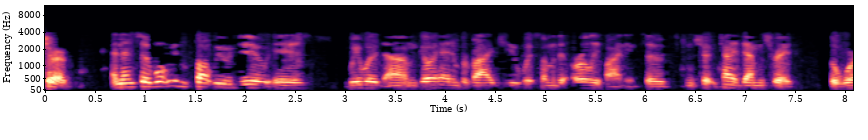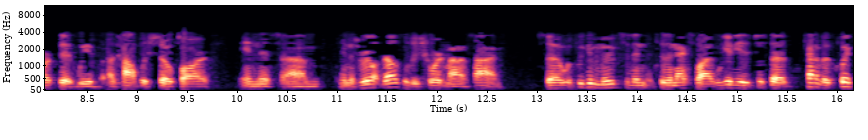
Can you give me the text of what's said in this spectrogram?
Sure. And then so what we thought we would do is we would um, go ahead and provide you with some of the early findings. So kind of demonstrate the work that we've accomplished so far in this um, in this real, relatively short amount of time. So if we can move to the to the next slide, we'll give you just a kind of a quick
